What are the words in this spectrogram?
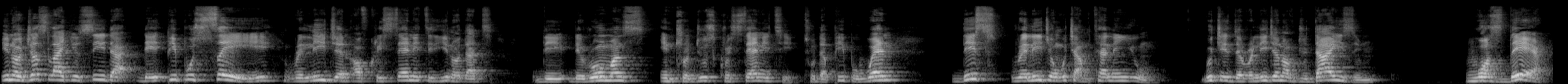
you know, just like you see that the people say religion of Christianity, you know, that the, the Romans introduced Christianity to the people when this religion, which I'm telling you, which is the religion of Judaism, was there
